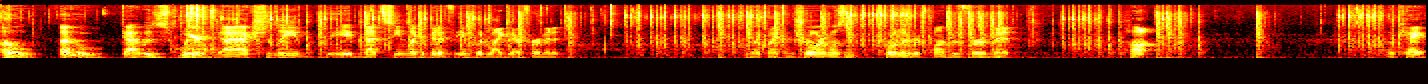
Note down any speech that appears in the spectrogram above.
Oh, oh, that was weird. Uh, actually, it, that seemed like a bit of input lag there for a minute. Like my controller wasn't totally responsive for a minute. Huh. Okay.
